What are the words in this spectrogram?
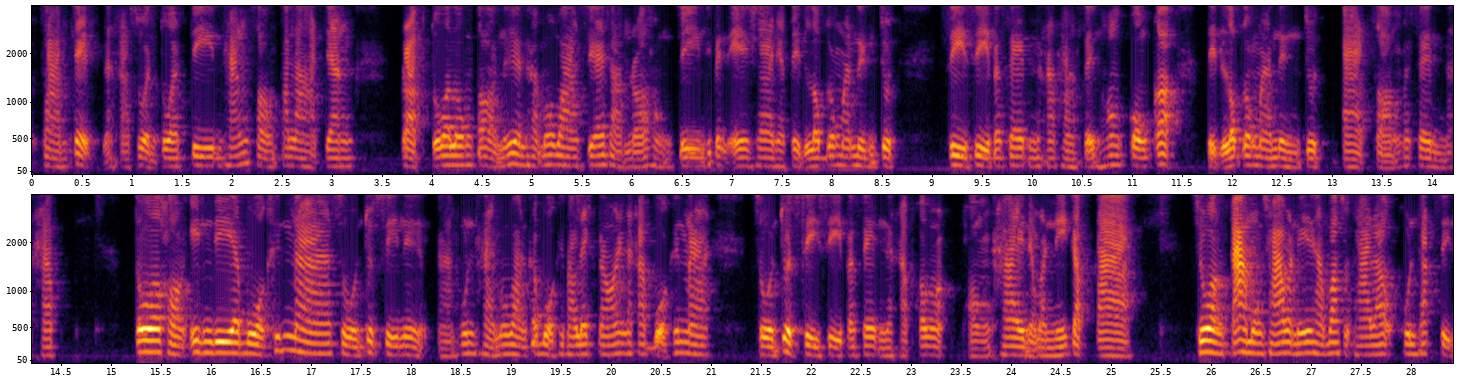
0.37 นะครับ ส่วนตัวจีนทั้ง 2 ตลาดยัง ปรับตัวลงต่อเนื่องครับ เมื่อวาน CI 300 ของจีนที่เป็น A share เนี่ยติดลบลงมา 1.44%นะครับห่างเซ็งฮ่องกงก็ติดลบลงมา 1.82%นะครับตัวของอินเดียบวกขึ้นมา 0.41นะหุ้นไทยเมื่อวานก็บวกขึ้นมาเล็กน้อยนะครับ บวกขึ้นมา 0.44%นะครับ ก็ของไทยเนี่ยวันนี้จับตา ช่วง9โมงเช้าวันนี้นะครับว่าสุดท้ายแล้วคุณทักษิณ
